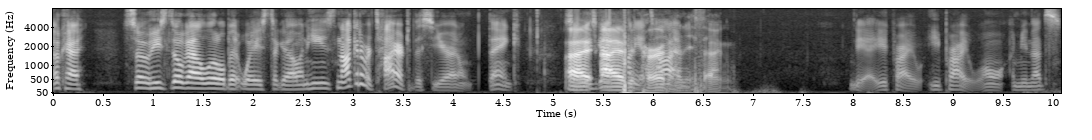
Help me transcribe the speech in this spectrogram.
Okay. So he's still got a little bit ways to go, and he's not going to retire to this year, I don't think. So I, I haven't heard time. anything. Yeah, he probably he probably won't. I mean, that's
